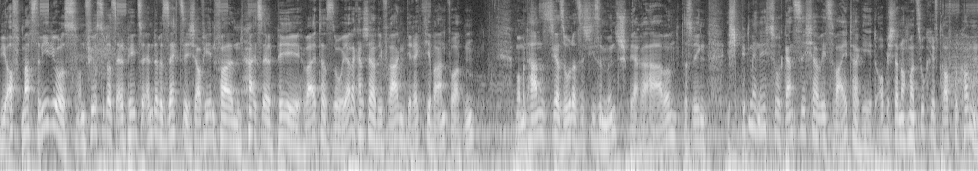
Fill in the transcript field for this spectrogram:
Wie oft machst du Videos und führst du das LP zu Ende bis 60? Auf jeden Fall ein nice LP. Weiter so. Ja, da kann ich ja die Fragen direkt hier beantworten. Momentan ist es ja so, dass ich diese Münzsperre habe. Deswegen, ich bin mir nicht so ganz sicher, wie es weitergeht. Ob ich da nochmal Zugriff drauf bekommen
